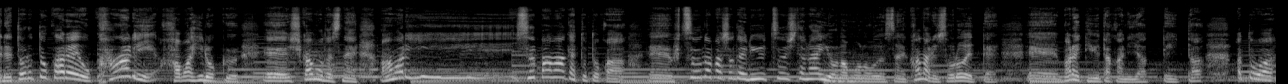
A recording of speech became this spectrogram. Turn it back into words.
ー、レトルトカレーをかなり幅広く、えー、しかもですねあまりスーパーマーケットとか、えー、普通の場所で流通してないようなものをですねかなり揃えて、えー、バラエティ豊かにやっていた。あとは、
